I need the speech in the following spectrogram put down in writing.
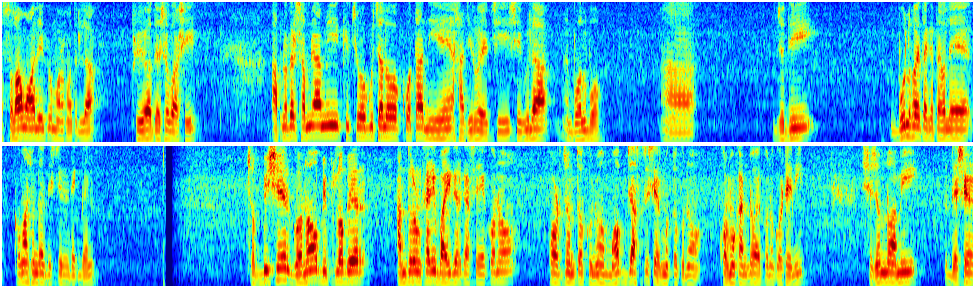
আসসালামু আলাইকুম রহমতুল্লাহ। প্রিয় দেশবাসী, আপনাদের সামনে আমি কিছু অগুচালো কথা নিয়ে হাজির হয়েছি, সেগুলা বলব। যদি ভুল হয়ে থাকে তাহলে ক্ষমা সুন্দর দৃষ্টিতে দেখবেন। চব্বিশের গণ বিপ্লবের আন্দোলনকারী ভাইদের কাছে এখনও পর্যন্ত কোনো মব জাস্টিসের মতো কোনো কর্মকাণ্ড এখনও ঘটেনি। সেজন্য আমি দেশের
